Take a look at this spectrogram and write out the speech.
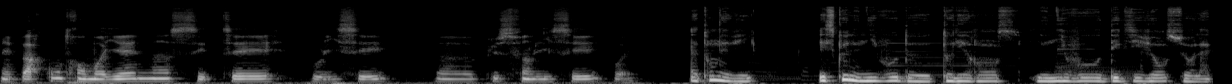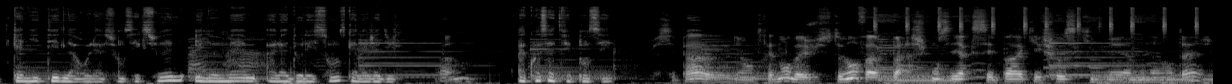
Mais par contre, en moyenne, c'était au lycée, euh, plus fin de lycée, ouais. À ton avis, est-ce que le niveau de tolérance, le niveau d'exigence sur la qualité de la relation sexuelle est le même à l'adolescence qu'à l'âge adulte? Bah non. À quoi ça te fait penser? Je sais pas, euh, de l'entraînement, bah justement, enfin, bah, je considère que c'est pas quelque chose qui me met à mon avantage,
